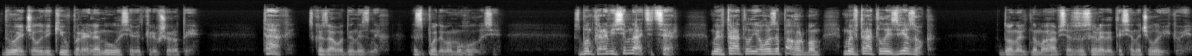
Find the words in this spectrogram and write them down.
Двоє чоловіків переглянулися, відкривши роти. Так, сказав один із них з подивом у голосі. З бункера 18, сер. Ми втратили його за пагорбом, ми втратили зв'язок. Дональд намагався зосередитися на чоловікові.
